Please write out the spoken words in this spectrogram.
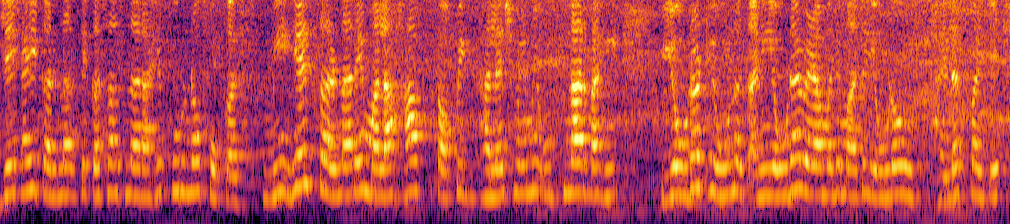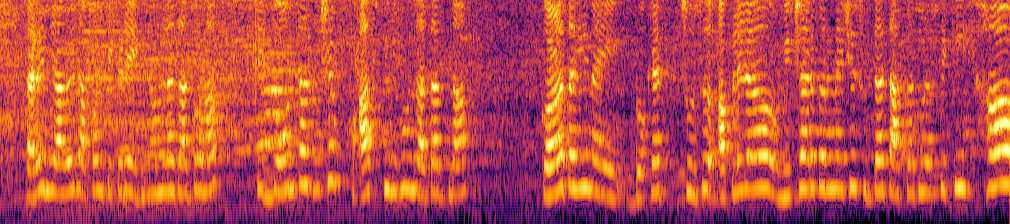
जे काही करणार ते कसं असणार आहे? पूर्ण फोकस मी हेच करणार आहे. मला हा टॉपिक झाल्याशिवाय मी उठणार नाही. एवढं ठेवूनच आणि एवढ्या वेळामध्ये माझं एवढं व्हायलाच पाहिजे. कारण ज्यावेळेस आपण तिकडे एक्झामला जातो ना ते दोन तास असे फास्ट निघून जातात ना कळतही नाही. डोक्यात सुच आपल्याला विचार करण्याची सुद्धा ताकद नसते की हा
